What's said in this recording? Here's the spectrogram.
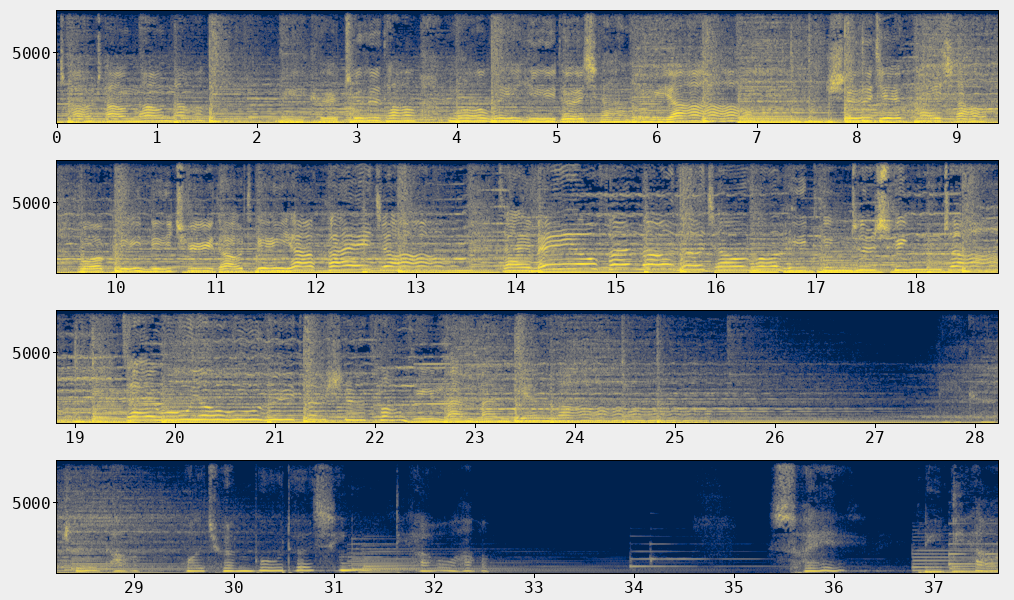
吵吵闹闹。你可知道我唯一的想要？世界还小，我陪你去到天涯海角，在没有烦恼的角落里停止寻找，全部的心跳，随你跳。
